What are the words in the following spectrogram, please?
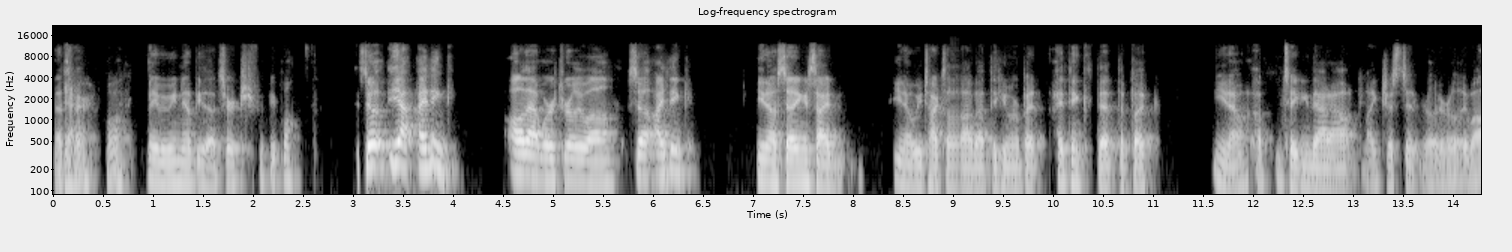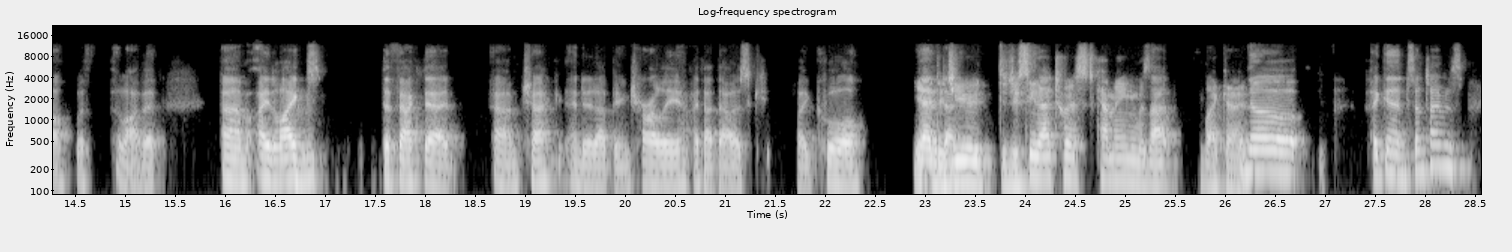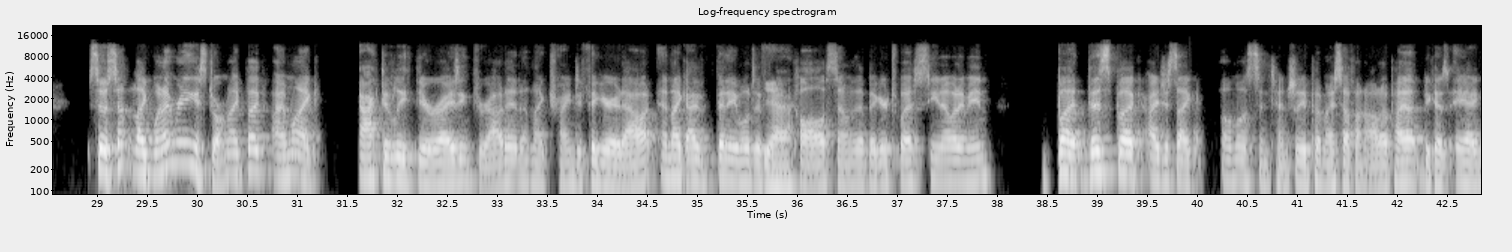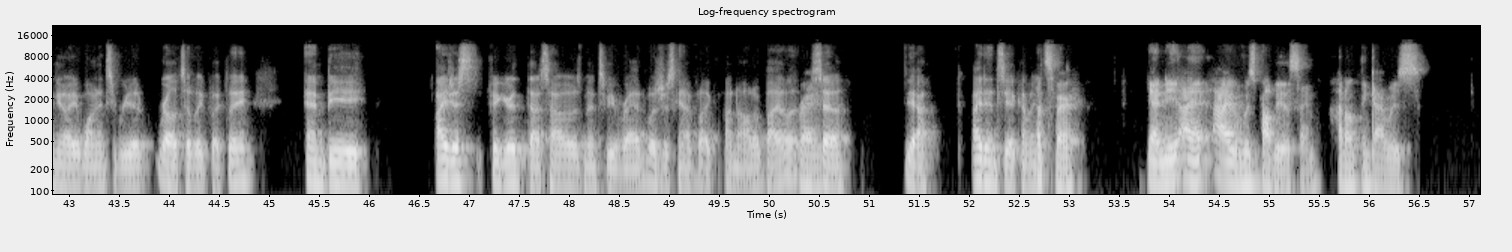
that's Yeah. fair. Well, maybe we know be that search for people. So yeah, I think all that worked really well. So I think, you know, setting aside, you know, we talked a lot about the humor, but I think that the book, you know, up, taking that out, like just did really, really well with a lot of it. Um, I liked Mm-hmm. the fact that um Chuck ended up being Charlie. I thought that was like cool. Yeah, did that- you did you see that twist coming? Was that like a No, again, sometimes so some like when I'm reading a Stormlight book, I'm like actively theorizing throughout it and like trying to figure it out. And like I've been able to Yeah. call some of the bigger twists, you know what I mean? But this book, I just like almost intentionally put myself on autopilot because A, I knew I wanted to read it relatively quickly. And B, I just figured that's how it was meant to be read, was just kind of like on autopilot. Right. So yeah, I didn't see it coming. That's fair. Yeah, I I was probably the same. I don't think I was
